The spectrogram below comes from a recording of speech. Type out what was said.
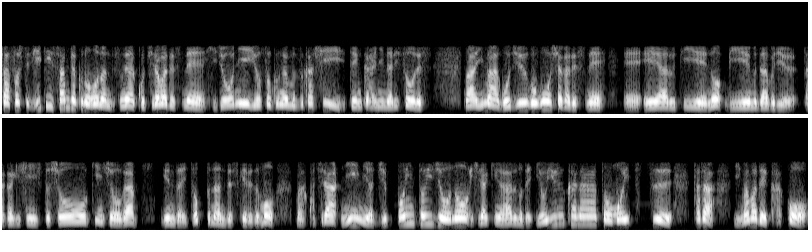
さあ、そして GT300 の方なんですが、こちらはですね、非常に予測が難しい展開になりそうです。まあ、今、55号車がですね、えー、ARTA の BMW、高木真一とショーン・ウォーキン賞が現在トップなんですけれども、まあ、こちら2位には10ポイント以上の開きがあるので余裕かなと思いつつ、ただ、今まで過去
